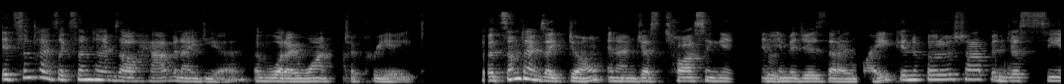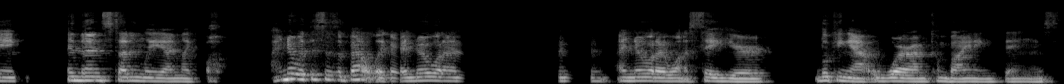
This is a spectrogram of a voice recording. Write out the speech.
it's sometimes like sometimes I'll have an idea of what I want to create, but sometimes I don't, and I'm just tossing it and mm. images that I like into Photoshop and just seeing and then suddenly I'm like, oh, I know what this is about. Like I know what I'm I know what I want to say here, looking at where I'm combining things.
